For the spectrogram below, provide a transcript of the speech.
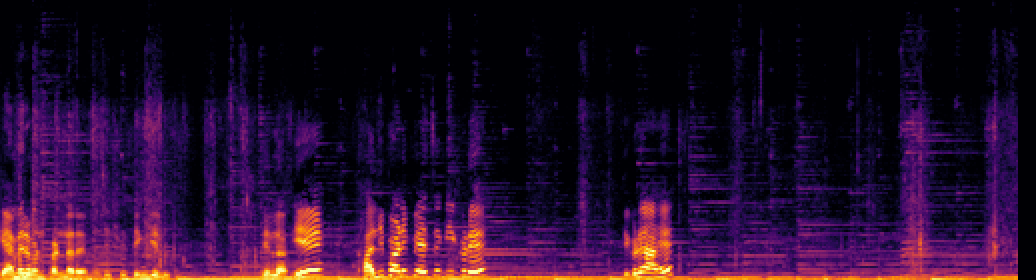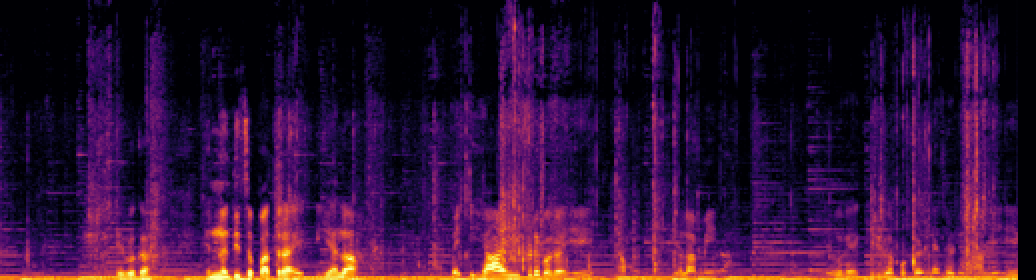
कॅमेरा पण पडणार आहे. म्हणजे शूटिंग गेली. तिला ए खाली पाणी प्यायचं की इकडे? तिकडे आहे? हे बघा हे नदीचं पात्र आहे. याला ह्या इकडे बघा हे ह्या ह्याला मी हे बघा किरव्या पकडण्यासाठी ना आम्ही हे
